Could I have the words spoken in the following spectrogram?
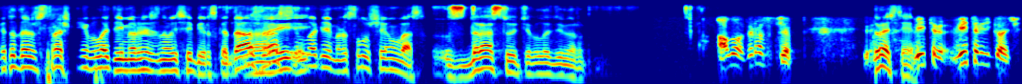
Это даже страшнее Владимир из Новосибирска. Да, да здравствуйте, и... Владимир, слушаем вас. Здравствуйте, Владимир. Алло, здравствуйте. Здравствуйте. Виктор, Виктор Николаевич,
